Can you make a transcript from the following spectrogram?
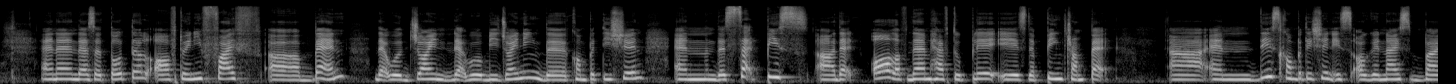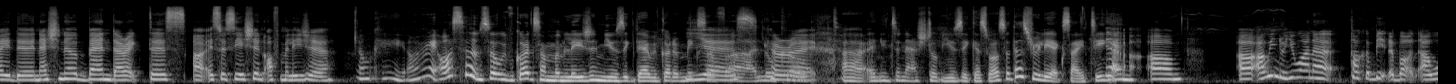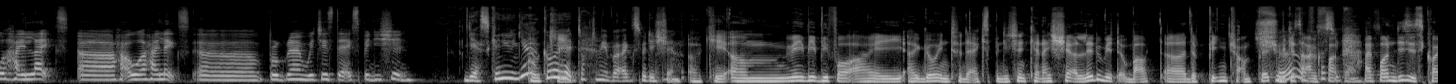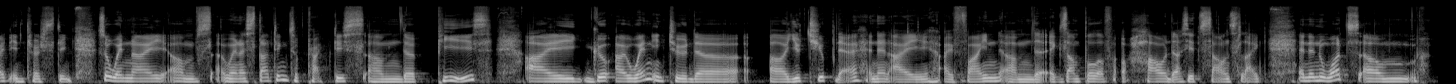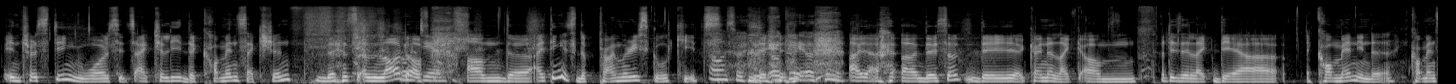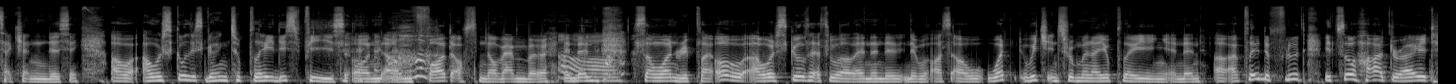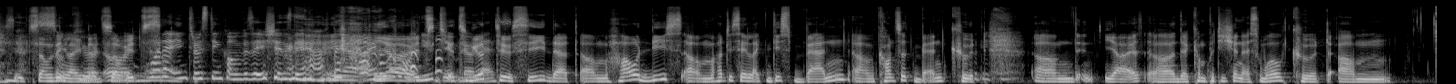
And then there's a total of 25 uh, band that will join, that will be joining the competition. And the set piece uh, that all of them have to play is the pink trumpet. Uh, and this competition is organized by the National Band Directors uh, Association of Malaysia. Okay, all right, awesome. So we've got some Malaysian music there. We've got a mix Yes, of uh, local uh, and international music as well. So that's really exciting. Yeah. And Um, uh, Alwin, do you want to talk a bit about our highlights, uh, our highlights uh, program, which is the expedition? yes, can you? Yeah, go Okay. ahead. Talk to me about expedition. Okay. Um. Maybe before I, I go into the expedition, can I share a little bit about uh, the pink trumpet Sure, because of I course found you can. I found this is quite interesting. So when I um when I starting to practice um the piece, I go I went into the uh, YouTube there, and then I I find um, the example of how does it sounds like, and then what's um, interesting was it's actually the comment section. There's a lot Oh, of dear. um the I think it's the primary school kids. Oh, so cute. Okay, okay. Uh, yeah, uh, they so they kind of like um what is it like their comment in the comment section and they say oh our school is going to play this piece on um, 4th of November. And then someone reply oh our schools as well. And then they, they will ask oh what which instrument are you playing? And then uh, I play the flute. It's so hard right? It's something So like cute. that so Oh, it's What an interesting conversations they have. yeah, I yeah, on it's, YouTube, it's no good less. to see that um, how this um, how to say like this band um, concert band could um, th- yeah uh, the competition as well could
